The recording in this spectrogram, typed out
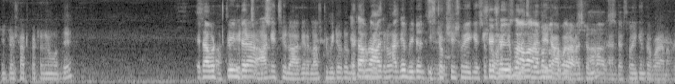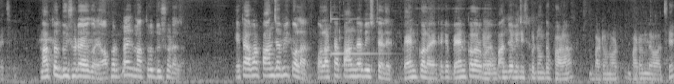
এটা শার্ট মধ্যে। এটা আবার আচ্ছা, প্রিন্টটা আগে ছিল আগের লাস্ট ভিডিওতে দেখা আমরা আগে- ভিডিও স্টক শেষ হয়ে গেছে শেষ হয়ে গেছিল, আবার- আবার এটা আবার করে আনার জন্য দ্যাটস ওয়াই কিন্তু আবার আনা হয়েছে। মাত্র দুইশো টাকা করে অফার প্রাইস মাত্র দুইশো টাকা। এটা আবার পাঞ্জাবি কলার কলারটা পাঞ্জাবি স্টাইলের ব্যান্ড কলার এটাকে ব্যান্ড কলার বলে পাঞ্জাবি পাঞ্জাবি নিচ পর্যন্ত ফাড়া বাটন বাটন দেওয়া আছে।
